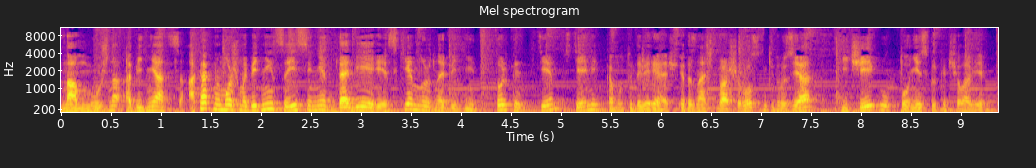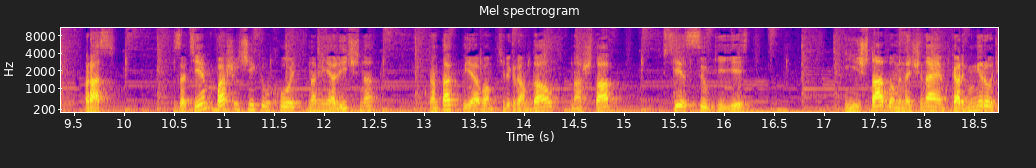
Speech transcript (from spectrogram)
Нам нужно объединяться. А как мы можем объединиться, если нет доверия? С кем нужно объединиться? Только тем, с теми, кому ты доверяешь. Это значит ваши родственники, друзья, ячейку по несколько человек. Раз. Затем ваша ячейка выходит на меня лично. Контакты я вам Телеграм дал, на штаб. Все ссылки есть. И штабы мы начинаем координировать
